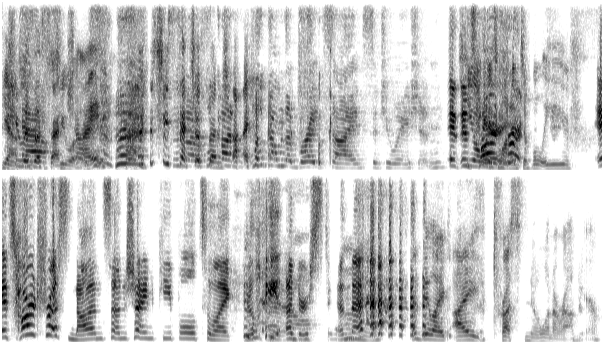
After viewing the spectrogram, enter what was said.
Yeah, she Yeah, was a she was. sunshine. She's This such is a look on, sunshine. look on the bright side situation. It, it's always hard for to believe. it's hard for us non-sunshine people to like really I know. understand Mhm. that. I'd be like, I trust no one around here.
